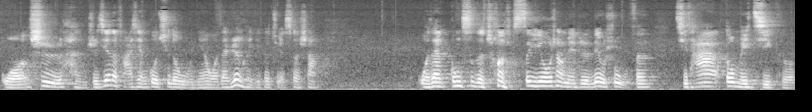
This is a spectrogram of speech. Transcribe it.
我是很直接的发现，过去的五年我在任何一个角色上，我在公司的创 CEO 上面是六十五分。其他都没及格，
